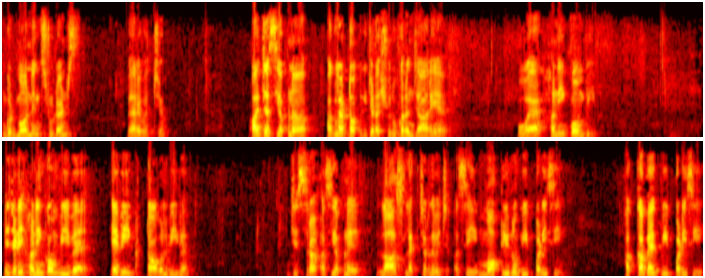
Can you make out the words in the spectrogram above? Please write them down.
ਗੁੱਡ ਮਾਰਨਿੰਗ ਸਟੂਡੈਂਟਸ ਪਿਆਰੇ ਬੱਚਿਓ, ਅੱਜ ਅਸੀਂ ਆਪਣਾ ਅਗਲਾ ਟੌਪਿਕ ਜਿਹੜਾ ਸ਼ੁਰੂ ਕਰਨ ਜਾ ਰਹੇ ਹਾਂ, ਉਹ ਹੈ ਹਨੀਕੋਮ ਵੀਵ ਇਹ ਜਿਹੜੀ ਹਨੀਕੋਮ ਵੀਵ ਹੈ, ਇਹ ਵੀ ਇੱਕ ਟਾਵਲ ਵੀਵ ਹੈ। ਜਿਸ ਤਰ੍ਹਾਂ ਅਸੀਂ ਆਪਣੇ ਲਾਸਟ ਲੈਕਚਰ ਦੇ ਵਿੱਚ ਅਸੀਂ ਮੌਕਲੀਨੋ ਵੀਵ ਪੜ੍ਹੀ ਸੀ, ਹੱਕਾ ਬੈਕ ਵੀਵ ਪੜ੍ਹੀ ਸੀ,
